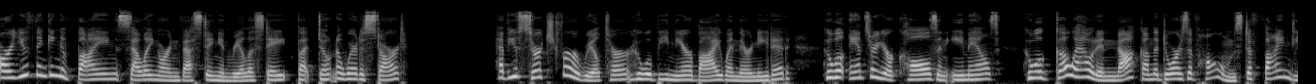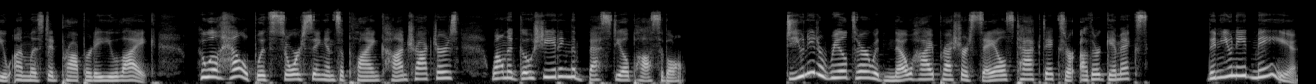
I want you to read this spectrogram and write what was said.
Are you thinking of buying, selling, or investing in real estate, but don't know where to start? Have you searched for a realtor who will be nearby when they're needed, who will answer your calls and emails, who will go out and knock on the doors of homes to find you unlisted property you like, who will help with sourcing and supplying contractors while negotiating the best deal possible? Do you need a realtor with no high pressure sales tactics or other gimmicks? Then you need me.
